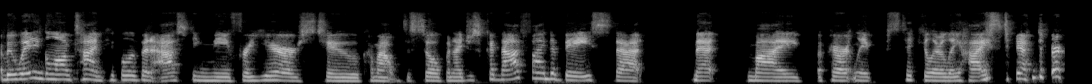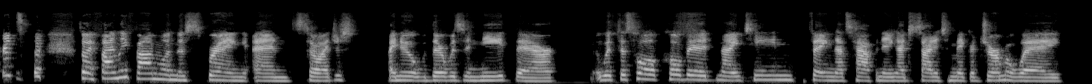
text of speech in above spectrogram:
I've been waiting a long time. People have been asking me for years to come out with the soap, and I just could not find a base that met my apparently particularly high standards. so I finally found one this spring. And so I just, I knew there was a need there. With this whole COVID 19 thing that's happening, I decided to make a Germ Away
